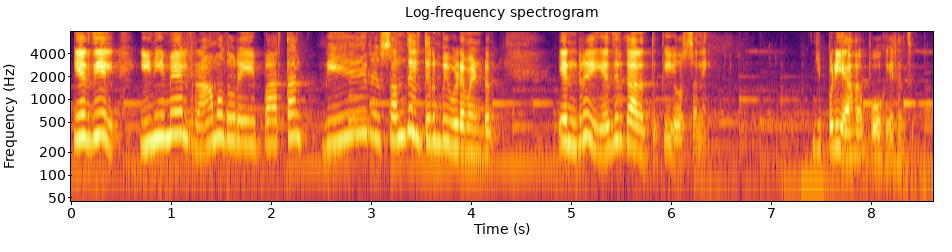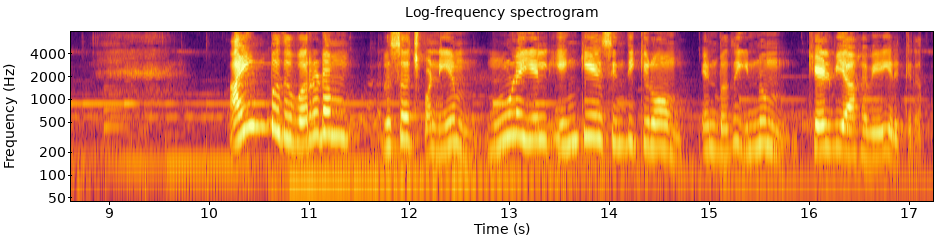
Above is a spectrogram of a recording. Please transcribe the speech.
இறுதியில் இனிமேல் ராமதுரையை பார்த்தால் வேறு சந்தில் திரும்பி விட வேண்டும் என்று எதிர்காலத்துக்கு யோசனை. இப்படியாக போகிறது. ஐம்பது வருடம் ரிசர்ச் பண்ணியும் மூளையில் எங்கே சிந்திக்கிறோம் என்பது இன்னும் கேள்வியாகவே இருக்கிறது.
